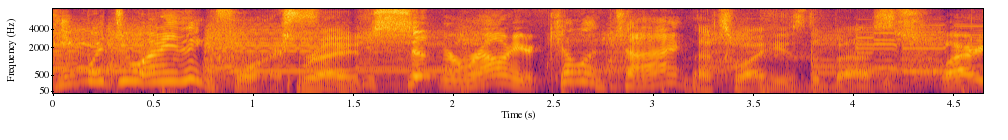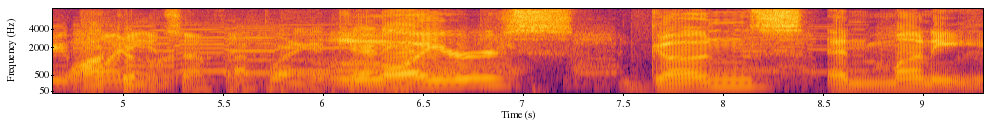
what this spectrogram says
He would do anything for us. Right. He's sitting around here killing time. That's why he's the best. Why are you Walking- pointing at something? I'm pointing at Kenny. Lawyers, guns, and money.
